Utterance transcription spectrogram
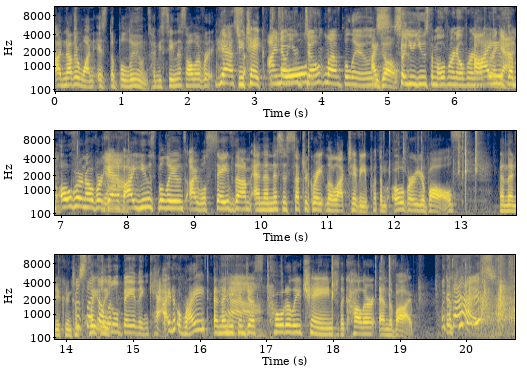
another one is the balloons. Have you seen this all over? Yes. So you take I know old- you don't love balloons. I don't. So you use them over and over and over I again. I use them over and over again. Yeah. If I use balloons, I will save them, and then this is such a great little activity. You put them over your balls, and then you can Just completely. like a little bathing cap. I know, right? And then you can just totally change the color and the vibe. Look at that.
